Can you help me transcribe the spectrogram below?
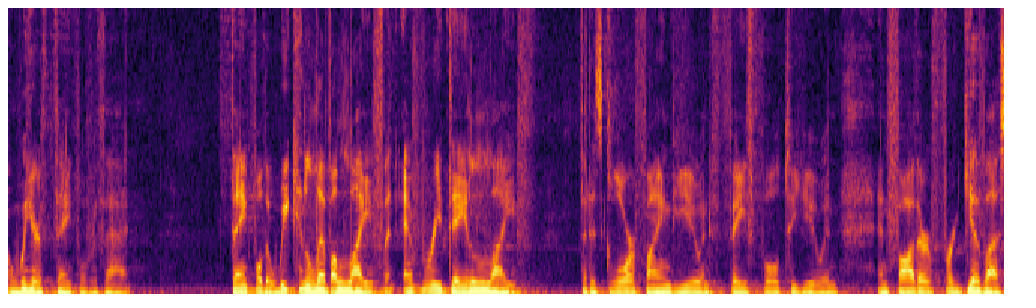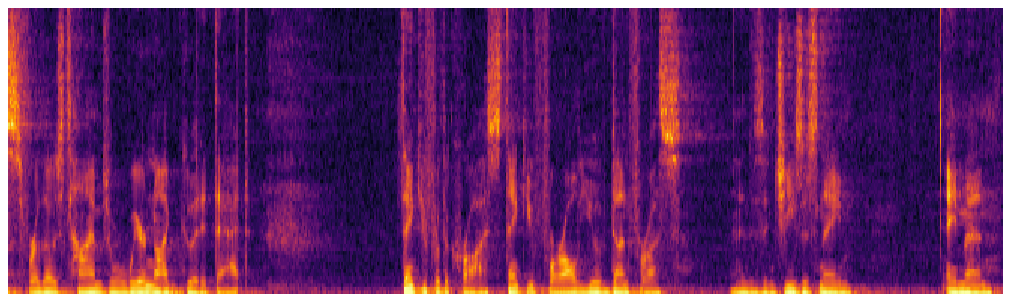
And we are thankful for that. Thankful that we can live a life, an everyday life, that is glorifying to you and faithful to you. And, and Father, forgive us for those times where we're not good at that. Thank you for the cross. Thank you for all you have done for us. And it is in Jesus' name, amen.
